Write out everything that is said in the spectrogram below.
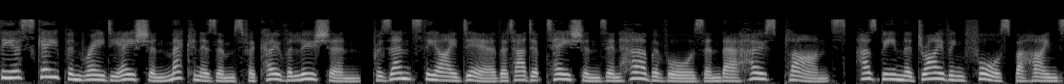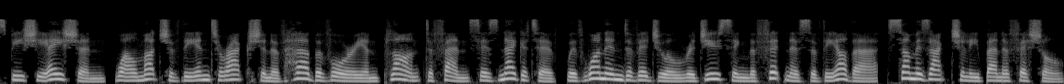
The escape and radiation mechanisms for coevolution, presents the idea that adaptations in herbivores and their host plants, has been the driving force behind speciation, while much of the interaction of herbivory and plant defense is negative, with one individual reducing the fitness of the other, some is actually beneficial.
